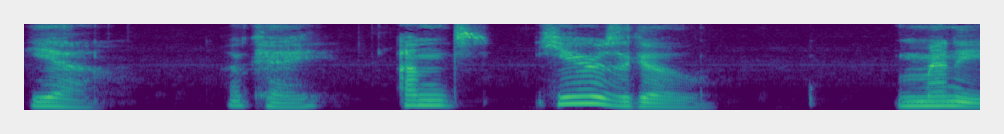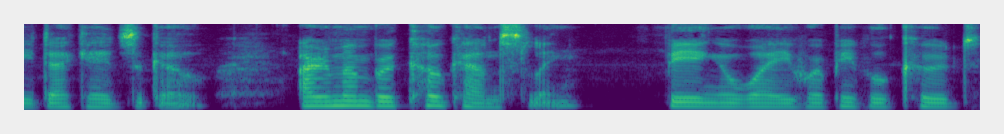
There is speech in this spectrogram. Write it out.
Yeah. Okay. And years ago, many decades ago, I remember co counseling being a way where people could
